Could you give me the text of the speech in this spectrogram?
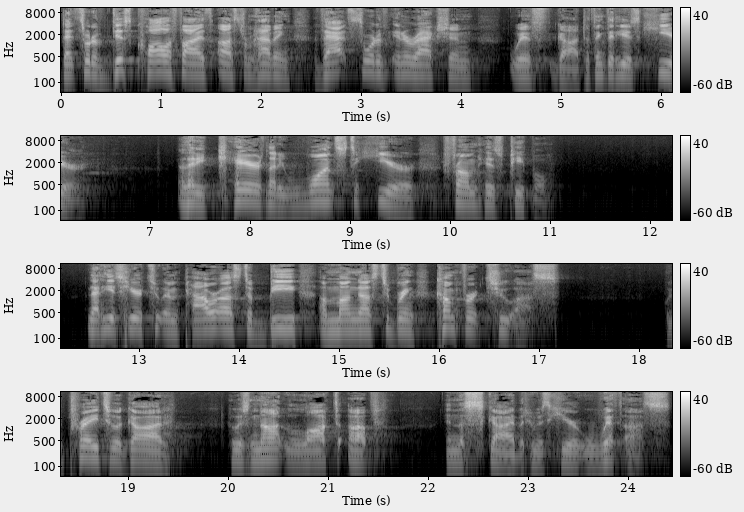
that sort of disqualifies us from having that sort of interaction with God. To think that He is here and that He cares and that He wants to hear from His people. That He is here to empower us, to be among us, to bring comfort to us. We pray to a God who is not locked up in the sky, but who is here with us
